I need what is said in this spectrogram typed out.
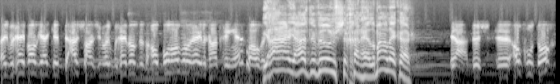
maar ik begreep ook, ja, ik heb de uitslag maar ik begreep ook dat Albon ook wel redelijk hard ging, hè, geloof ik. ja, ja, de Williams gaan helemaal lekker. Ja, dus ook goed toch?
